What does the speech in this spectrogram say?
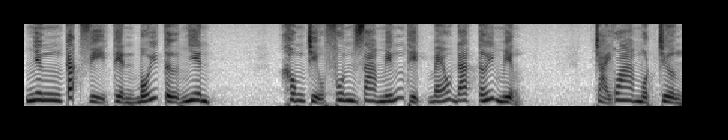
Nhưng các vị tiền bối tự nhiên không chịu phun ra miếng thịt béo đã tới miệng. Trải qua một trường.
